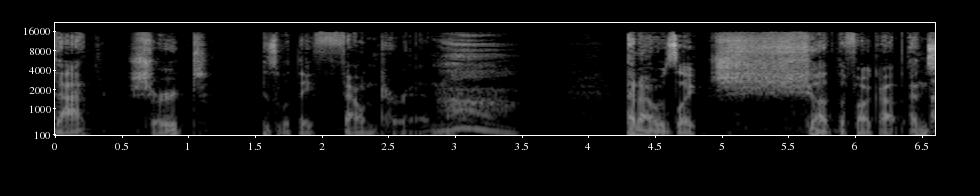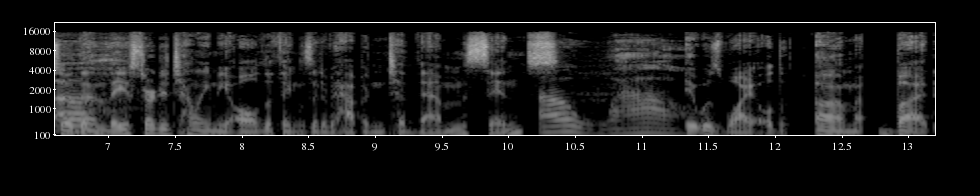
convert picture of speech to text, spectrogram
that shirt is what they found her in. and I was like, shut the fuck up. And so then they started telling me all the things that have happened to them since. oh wow. It was wild. Um, but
